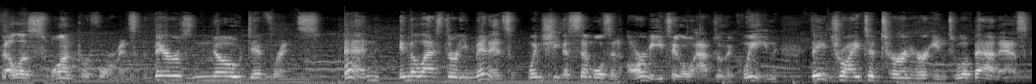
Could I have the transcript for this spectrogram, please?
Bella Swan performance. There's no difference. Then, in the last 30 minutes, when she assembles an army to go after the Queen, they try to turn her into a badass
